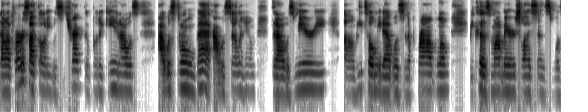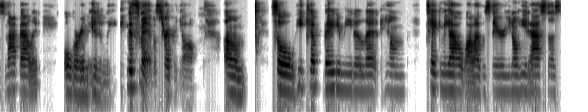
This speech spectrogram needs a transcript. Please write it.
Now at first I thought he was attractive, but again I was I was thrown back. I was telling him that I was married. Um, he told me that wasn't a problem because my marriage license was not valid over in Italy. This man was tripping, y'all. Um, so he kept begging me to let him take me out while I was there. You know, he had asked us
